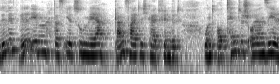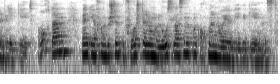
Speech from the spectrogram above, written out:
Lilith will eben, dass ihr zu mehr Ganzheitlichkeit findet und authentisch euren Seelenweg geht. Auch dann, wenn ihr von bestimmten Vorstellungen loslassen und auch mal neue Wege gehen müsst.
